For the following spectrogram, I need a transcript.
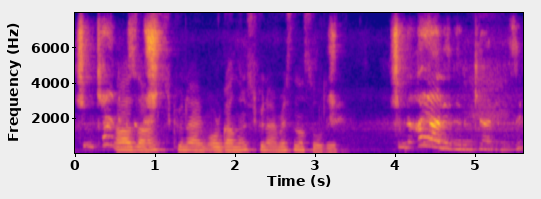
Şimdi kendimizi Ağzının düşün. sükûna erme, organların sükûna ermesi nasıl oluyor? Şimdi hayal edelim kendimizi.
